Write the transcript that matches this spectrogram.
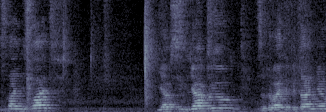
Останній слайд. Я всім дякую. Задавайте питання.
